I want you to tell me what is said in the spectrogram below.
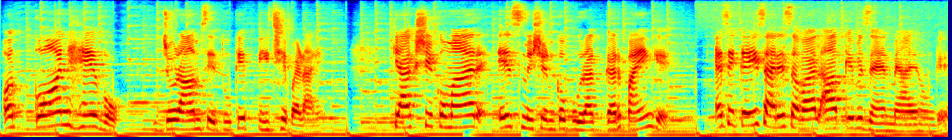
और कौन है वो जो राम सेतु के पीछे पड़ा है? क्या अक्षय कुमार इस मिशन को पूरा कर पाएँगे? ऐसे कई सारे सवाल आपके भी जहन में आए होंगे।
